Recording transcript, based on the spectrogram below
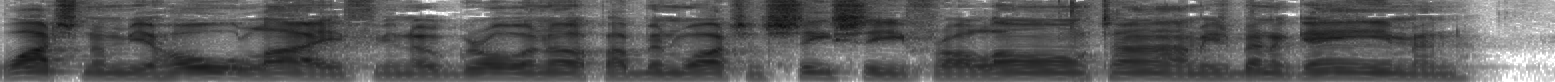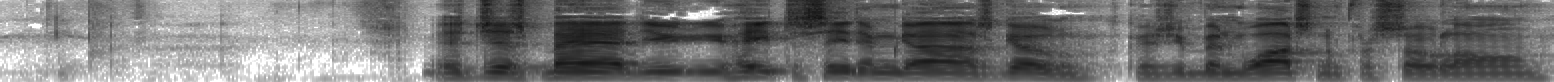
watching them your whole life. You know, growing up, I've been watching CC for a long time. He's been a game, and it's just bad. You you hate to see them guys go because you've been watching them for so long.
